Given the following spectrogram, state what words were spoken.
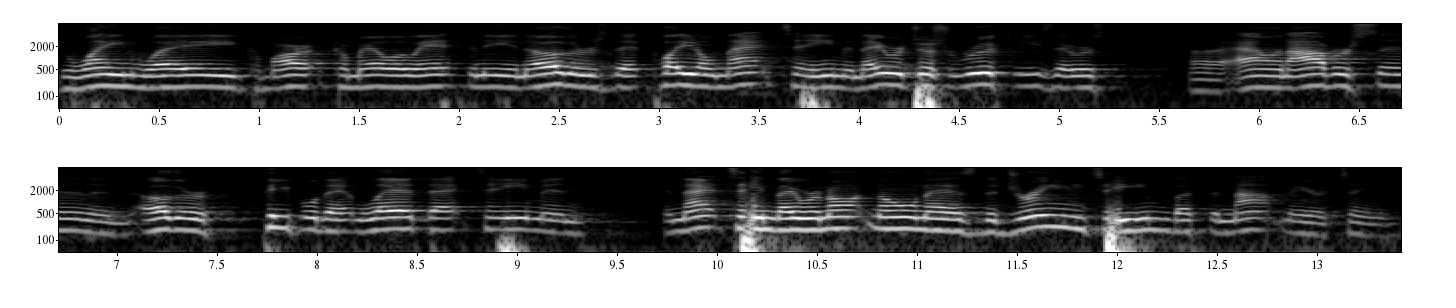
Dwyane Wade, Carmelo Anthony, and others that played on that team, and they were just rookies. There was uh, Allen Iverson and other people that led that team, and in that team, they were not known as the Dream Team, but the Nightmare Team,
